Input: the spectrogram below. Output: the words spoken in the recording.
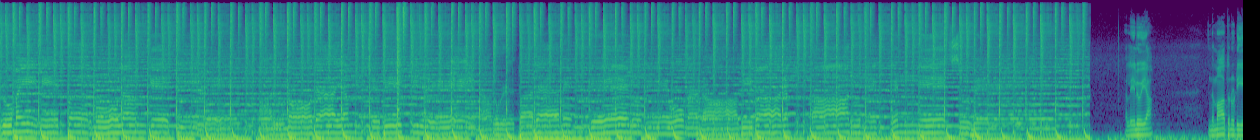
அருமை மீட்பர் மூலம் கேட்கிறேன். அருணோதயம் செபிக்கிறேன் அருள் பரமே கேளுமே உமதாவிவாரம் தாருமே என் இயேசுவே. அல்லேலூயா. இந்த மாதனுடைய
